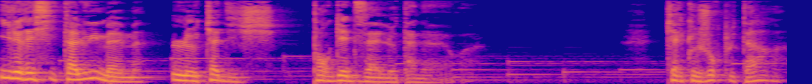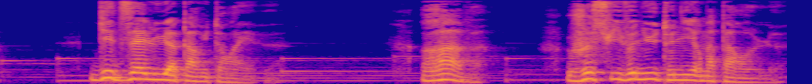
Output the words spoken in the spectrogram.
il récita lui-même le Kaddish pour Getzel le tanneur. Quelques jours plus tard, Getzel lui apparut en rêve. Rave, je suis venu tenir ma parole.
